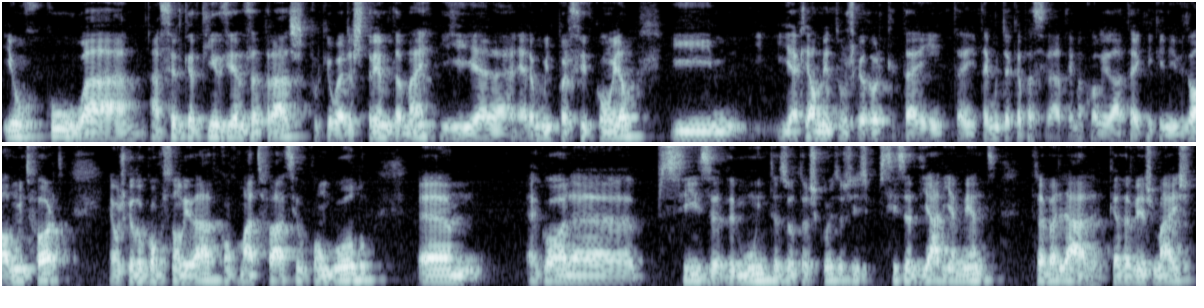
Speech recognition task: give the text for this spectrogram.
eu recuo há, há cerca de 15 anos atrás, porque eu era extremo também e era, era muito parecido com ele. E, e é realmente um jogador que tem, tem, tem muita capacidade, tem uma qualidade técnica individual muito forte, é um jogador com personalidade, com remate fácil, com golo, agora precisa de muitas outras coisas e precisa diariamente trabalhar cada vez mais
